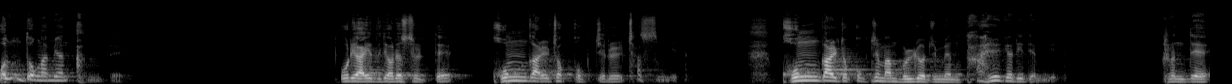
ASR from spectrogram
혼동하면 안 돼요. 우리 아이들이 어렸을 때 공갈 젖꼭지를 찾습니다. 공갈 젖꼭지만 물려주면 다 해결이 됩니다. 그런데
